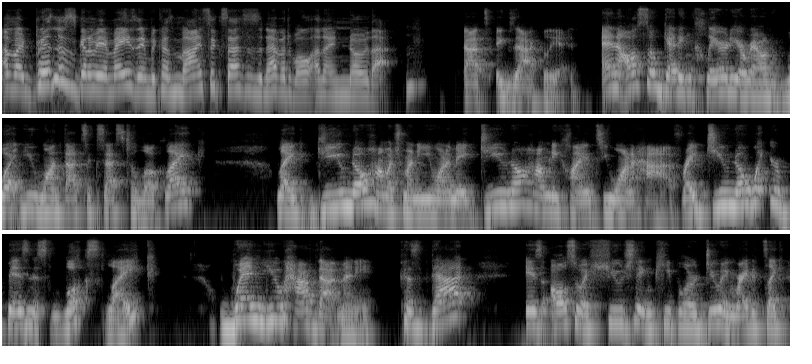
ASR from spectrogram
and my business is going to be amazing because my success is inevitable and I know that. That's exactly it and also getting clarity around what you want that success to look like like do you know how much money you want to make do you know how many clients you want to have right do you know what your business looks like when you have that many because that is also a huge thing people are doing right? It's like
